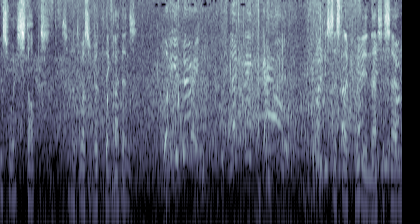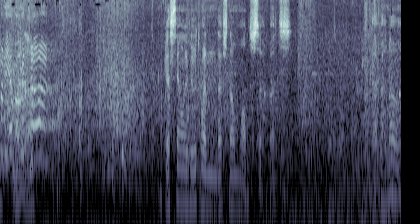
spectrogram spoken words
this way stopped. So that was a good thing I did. What are you doing? Let me go! Is this like really necessary right now? I guess they only do it when there's no monster, but you never know.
